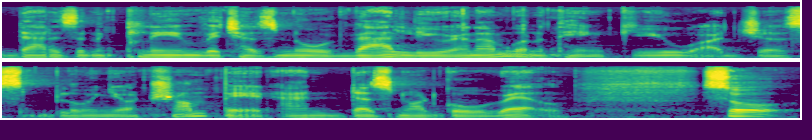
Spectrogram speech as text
that is a claim which has no value and I'm going to think you are just blowing your trumpet and does not go well. So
